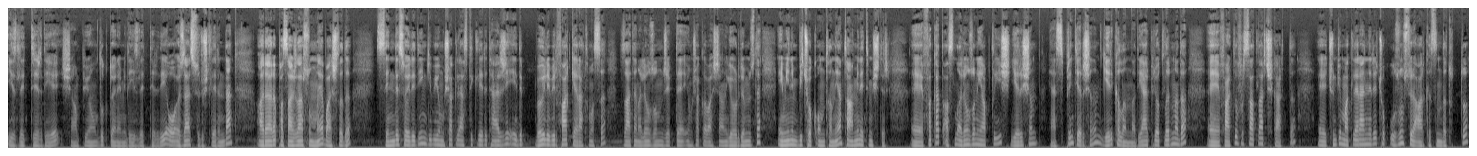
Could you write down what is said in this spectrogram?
izlettirdiği, şampiyonluk döneminde izlettirdiği o özel sürüşlerinden ara ara pasajlar sunmaya başladı. Senin de söylediğin gibi yumuşak lastikleri tercih edip böyle bir fark yaratması zaten Alonso'nun cepte yumuşakla başlayacağını gördüğümüzde eminim birçok onu tanıyan tahmin etmiştir. E, fakat aslında Alonso'nun yaptığı iş yarışın yani sprint yarışının geri kalanına diğer pilotlarına da e, farklı fırsatlar çıkarttı. E, çünkü McLaren'leri çok uzun süre arkasında tuttu.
